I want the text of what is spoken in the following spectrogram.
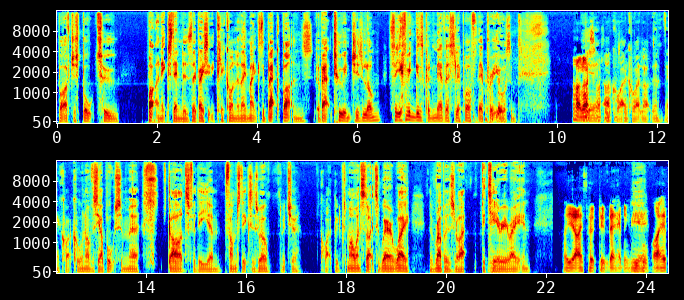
but I've just bought two button extenders. They basically click on and they make the back buttons about two inches long. So your fingers could never slip off. They're pretty awesome. Oh, nice. Yeah, I quite, quite like them. They're quite cool. And obviously I bought some, uh, guards for the, um, thumbsticks as well, which are quite good because my one started to wear away. The rubber's like deteriorating. Oh, yeah, I've heard people, that happening to Yeah. I have,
